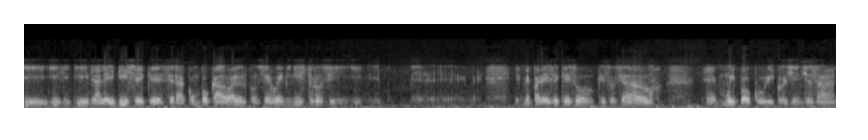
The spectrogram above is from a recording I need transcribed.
y, y, y, la ley dice que será convocado al Consejo de Ministros y, y eh, me parece que eso que eso se ha dado eh, muy poco y Conciencias ha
